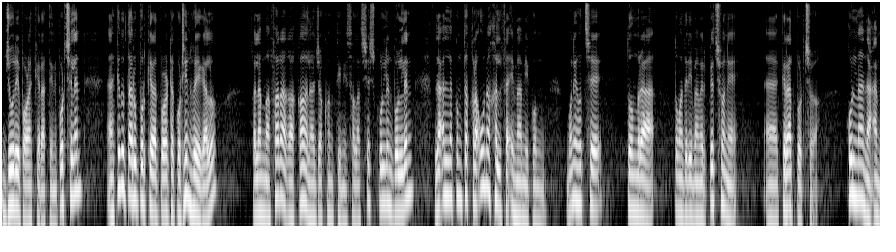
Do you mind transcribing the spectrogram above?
জোরে পড়া কেরাত তিনি পড়ছিলেন। কিন্তু তার উপর কেরাত পড়াটা কঠিন হয়ে গেল। ফালাম্মা ফারাগা কালা যখন তিনি সালাদ শেষ করলেন, বললেন লা আল্লাহ আল্লাকুম তাকরাউনা খালফা ইমামিকুম। মনে হচ্ছে তোমরা তোমাদের ইমামের পেছনে কেরাত পড়ছ। কুলনা না আম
